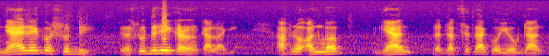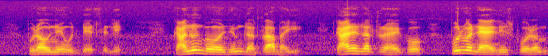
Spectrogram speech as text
न्यायालयको शुद्धि र सुदृढीकरणका लागि आफ्नो अनुभव ज्ञान र दक्षताको योगदान पुर्याउने उद्देश्यले। कानुन बमोजिम दर्ता भई कार्यरत रहेको पूर्व न्यायाधीश फोरम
